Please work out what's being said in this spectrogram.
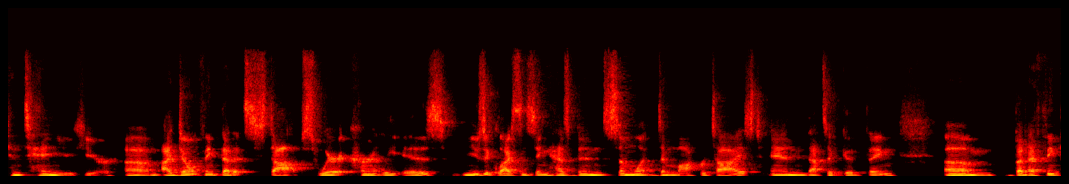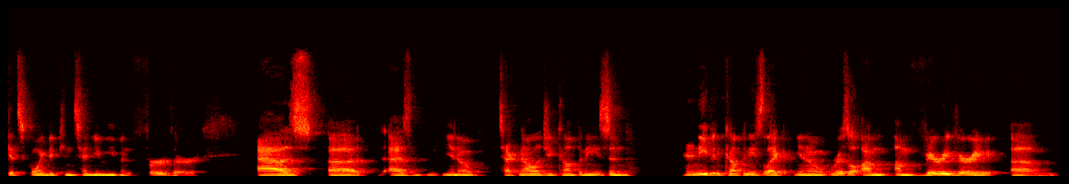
continue here. Um, I don't think that it stops where it currently is. Music licensing has been somewhat democratized, and that's a good thing. Um, but I think it's going to continue even further as uh, as you know technology companies and and even companies like you know Rizzle. I'm I'm very very um,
